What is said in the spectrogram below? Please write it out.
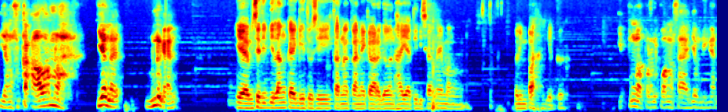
yang suka alam lah. Iya nggak? Bener kan? Ya bisa dibilang kayak gitu sih karena keanekaragaman hayati di sana emang melimpah gitu. Itu nggak perlu keuangan saja mendingan.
